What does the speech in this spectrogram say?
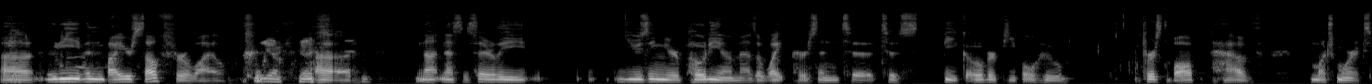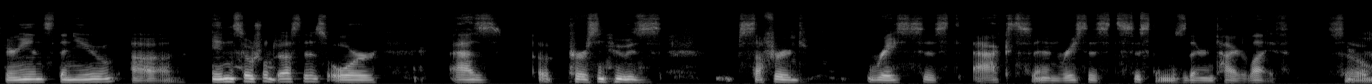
Uh, maybe even by yourself for a while. yeah. uh, not necessarily using your podium as a white person to to speak over people who, first of all, have much more experience than you. Uh, in social justice or as a person who's suffered racist acts and racist systems their entire life. So,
